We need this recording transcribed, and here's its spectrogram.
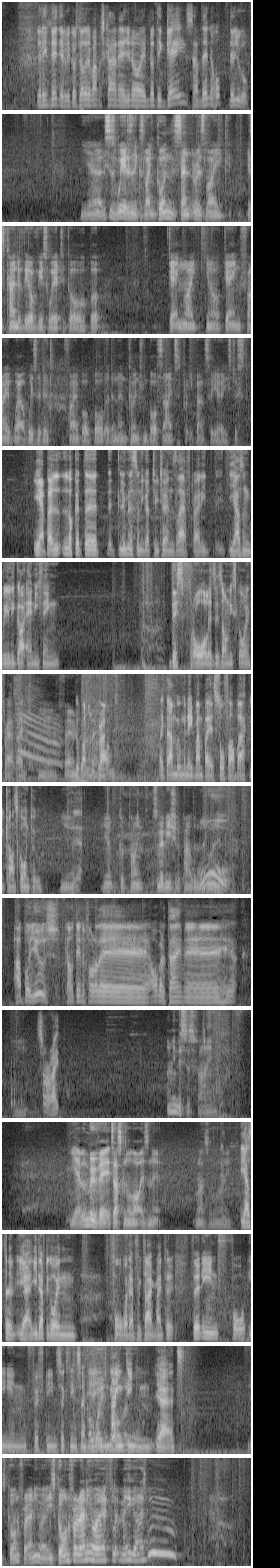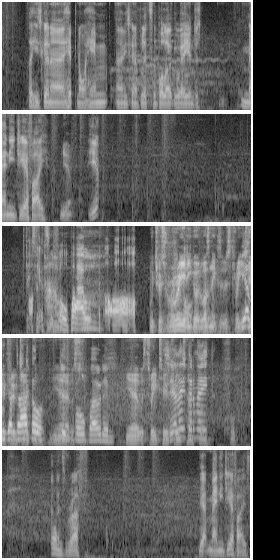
You're in danger because the other bumps can, uh, you know, hypnotic gaze, and then hop, there you go. Yeah, this is weird, isn't it? Because like going center is like is kind of the obvious way to go, but getting like you know getting fire well wizarded, fireball bolted, and then coming from both sides is pretty bad. So yeah, he's just Yeah, but look at the, the Luminous only got two turns left, right? He he hasn't really got anything. This thrall is his only scoring threat, right? yeah fair The enough. one on the ground. Like that Illuminate Vampire is so far back, he can't score into. Yeah, Yeah. yeah, good point. So maybe you should have piled in the middle. Ooh, Apple use counting for the overtime uh, here. It's all right. I mean, this is fine. Yeah, but the move it, it's asking a lot, isn't it? Razzle, like. He has to, yeah, you'd have to go in forward every time, right? Thir- 13, 14, 15, 16, 17, Oh, well, 18, he's 19. Yeah, it's He's going for it anyway. He's going for it anyway. Flip me, guys. Woo! that he's going to hypno him and then he's going to blitz the ball out of the way and just many GFI. Yep. Yep. Gets Oh, the gets the full pow. oh, Which was really oh. good, wasn't it? Because it was 3 he 2 through tackle. tackle. Yeah, just it was, full bowed him. yeah, it was 3 2 See you later, tackle. mate. Phew. That was rough. Yeah, many GFIs.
